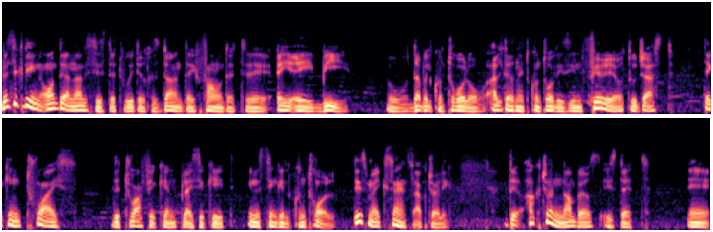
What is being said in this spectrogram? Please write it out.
Basically, in all the analysis that Twitter has done, they found that uh, AAB, or double control or alternate control, is inferior to just taking twice the traffic and placing it in a single control. This makes sense actually. The actual numbers is that uh,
